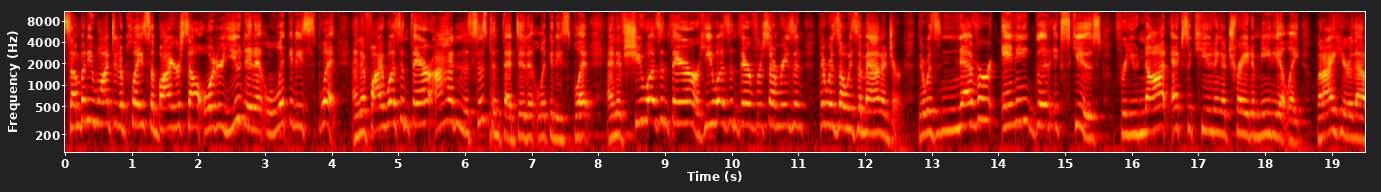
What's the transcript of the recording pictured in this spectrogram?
Somebody wanted to place a buy or sell order, you did it lickety split. And if I wasn't there, I had an assistant that did it lickety split. And if she wasn't there or he wasn't there for some reason, there was always a manager. There was never any good excuse for you not executing a trade immediately. But I hear that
